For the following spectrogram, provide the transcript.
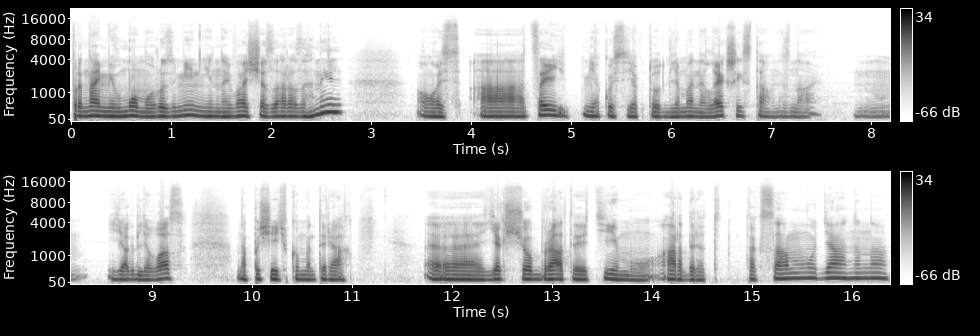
принаймні в моєму розумінні, найважча зараз гниль. Ось, а цей якось як то для мене легший став, не знаю. Як для вас, напишіть в коментарях. Е, якщо брати Тіму, Ардред так само одягнена,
